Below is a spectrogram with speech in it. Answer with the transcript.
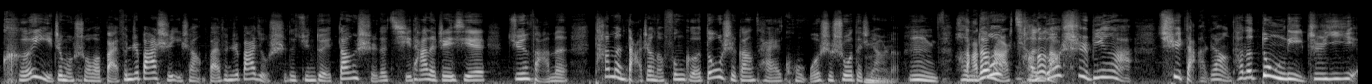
可以这么说吧，百分之八十以上，百分之八九十的军队，当时的其他的这些军阀们，他们打仗的风格都是刚才孔博士说的这样的。嗯，打到哪儿抢到哪儿很多士兵啊，去打仗，他的动力之一。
